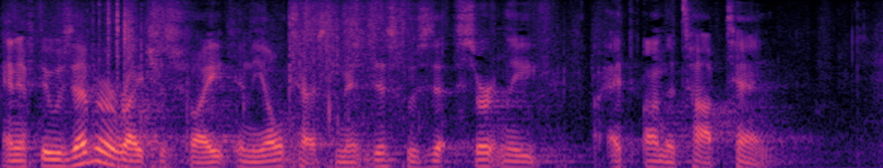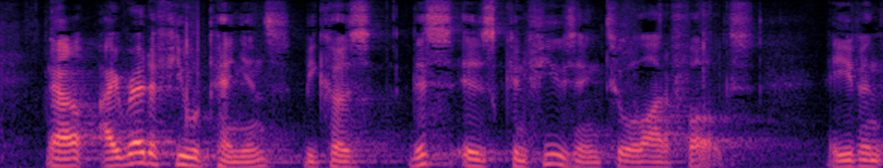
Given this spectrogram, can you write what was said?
And if there was ever a righteous fight in the Old Testament, this was certainly on the top 10. Now, I read a few opinions because this is confusing to a lot of folks, even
